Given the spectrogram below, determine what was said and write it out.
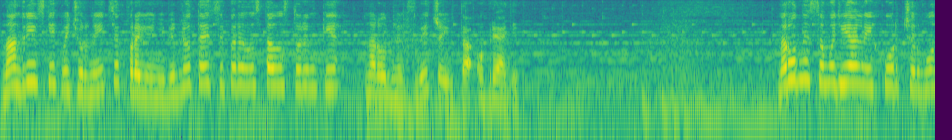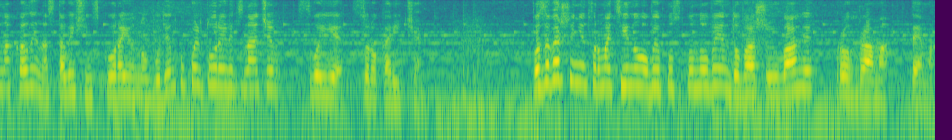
На Андріївських вечорницях в районній бібліотеці перелистали сторінки народних звичаїв та обрядів. Народний самодіяльний хор Червона калина Ставищенського районного будинку культури відзначив своє 40-річчя. По завершенні інформаційного випуску новин до вашої уваги програма Тема.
